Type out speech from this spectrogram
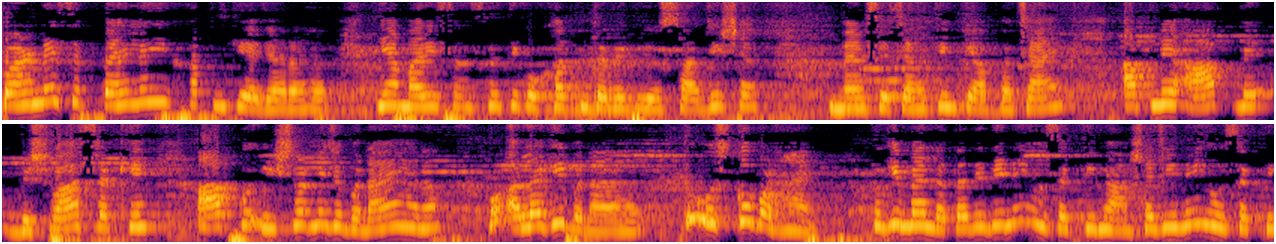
पढ़ने से पहले ही खत्म किया जा रहा है। ये हमारी संस्कृति को खत्म करने की जो साजिश है मैं उसे चाहती हूँ कि आप बचाएँ। अपने आप में विश्वास रखें। आपको ईश्वर ने जो बनाया है ना वो अलग ही बनाया है। तो उसको बढ़ाएँ। क्योंकि मैं लता दीदी नहीं हो सकती मैं आशा जी नहीं हो सकती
